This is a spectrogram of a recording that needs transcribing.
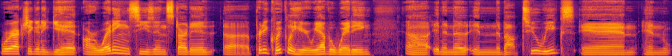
we're actually going to get our wedding season started uh, pretty quickly here. We have a wedding uh, in an, in about two weeks, and and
